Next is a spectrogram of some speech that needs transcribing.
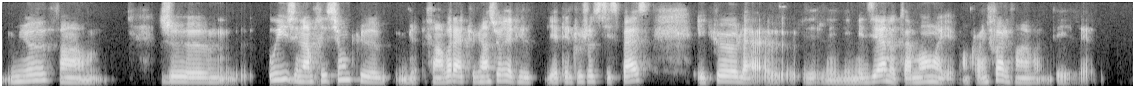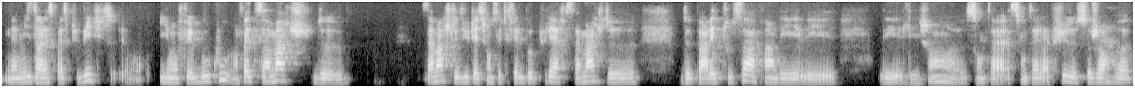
mieux. Enfin, je, oui, j'ai l'impression que, enfin voilà, que bien sûr il y a quelque chose qui se passe et que les, médias notamment et encore une fois, enfin, des, la mise dans l'espace public, ils ont fait beaucoup. En fait, ça marche de ça marche l'éducation sexuelle populaire, ça marche de, de parler de tout ça. Enfin, les, les, les, gens euh, sont à, sont à l'affût de ce genre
